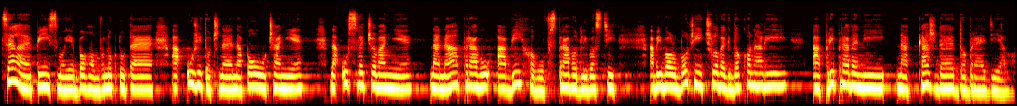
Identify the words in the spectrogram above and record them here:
Celé písmo je Bohom vnúknuté a užitočné na poučanie, na usvedčovanie, na nápravu a výchovu v spravodlivosti, aby bol Boží človek dokonalý a pripravený na každé dobré dielo.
